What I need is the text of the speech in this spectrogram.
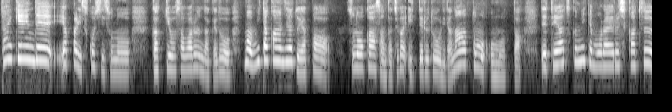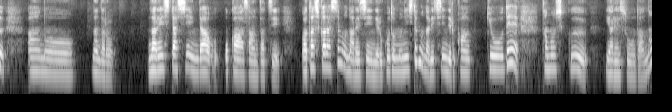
体験でやっぱり少しその楽器を触るんだけどまあ見た感じだとやっぱそのお母さんたちが言ってる通りだなとも思った。で手厚く見てもらえるしかつあのなんだろう慣れ親しんだお母さんたち私からしても慣れ親んでる子供にしても慣れ親んでる環境で楽しくやれそうだな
